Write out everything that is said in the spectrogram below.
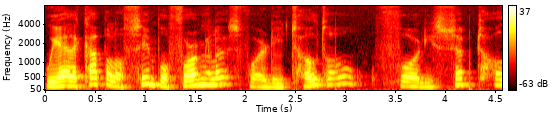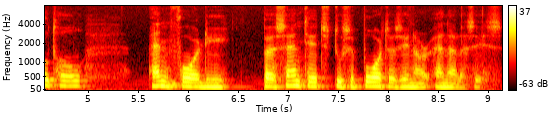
We had a couple of simple formulas for the total, for the subtotal and for the percentage to support us in our analysis.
